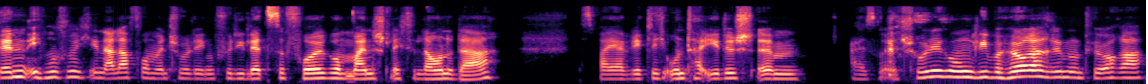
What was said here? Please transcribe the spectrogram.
Denn ich muss mich in aller Form entschuldigen für die letzte Folge und meine schlechte Laune da. Das war ja wirklich unterirdisch. Ähm, also Entschuldigung, liebe Hörerinnen und Hörer.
